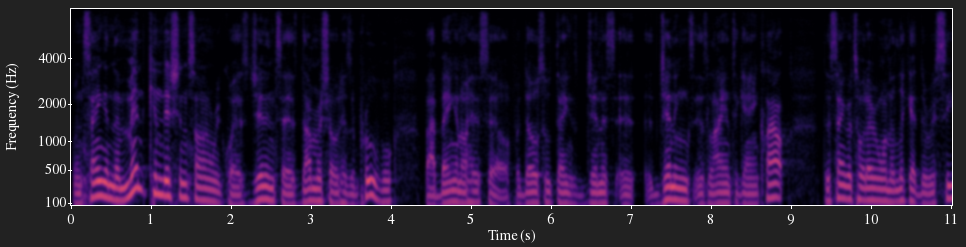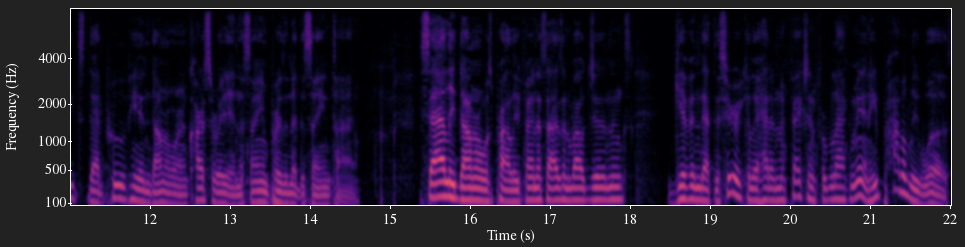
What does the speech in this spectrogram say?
When singing the mint condition song request, Jennings says Dahmer showed his approval by banging on his cell. For those who think Jennings is, Jennings is lying to gain clout, the singer told everyone to look at the receipts that prove he and Dahmer were incarcerated in the same prison at the same time. Sadly, Dahmer was probably fantasizing about Jennings, given that the serial killer had an affection for black men. He probably was.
